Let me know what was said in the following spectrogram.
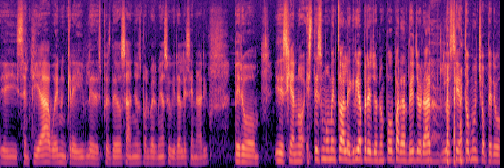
y sentía, bueno, increíble después de dos años volverme a subir al escenario. Pero, y decía, no, este es un momento de alegría, pero yo no puedo parar de llorar, lo siento mucho, pero...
